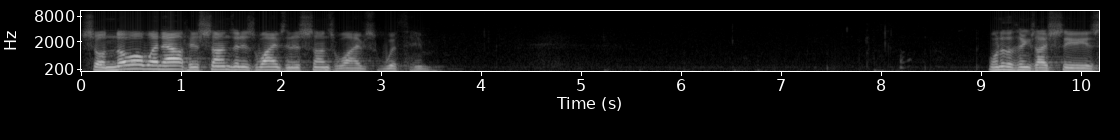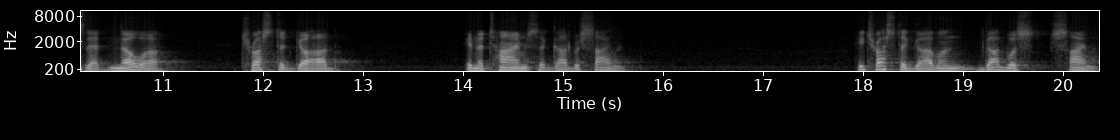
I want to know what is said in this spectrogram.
So Noah went out, his sons and his wives and his sons' wives with him. One of the things I see is that Noah trusted God in the times that God was silent. He trusted God when God was silent.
